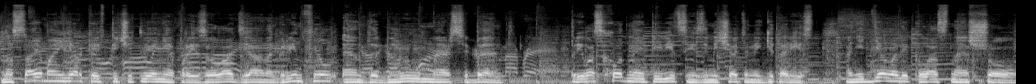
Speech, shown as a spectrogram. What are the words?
Но самое яркое впечатление произвела Диана Гринфилд and the Blue Mercy Band. Превосходная певица и замечательный гитарист. Они делали классное шоу.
